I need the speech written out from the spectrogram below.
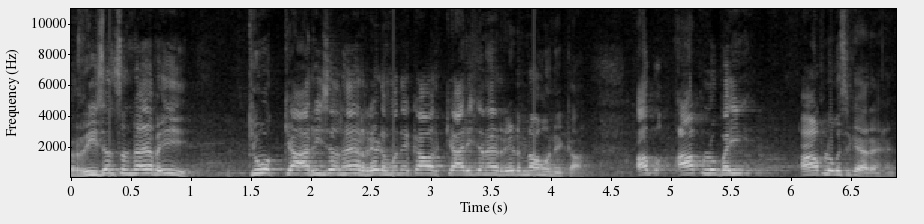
रीज़न समझाया भाई? क्यों? क्या रीज़न है रेड होने का और क्या रीज़न है रेड ना होने का? अब आप लोग भाई, आप लोगों से कह रहे हैं।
